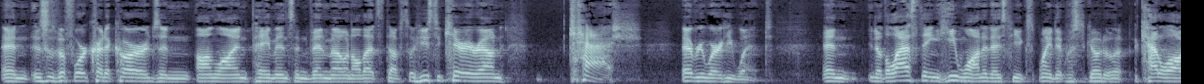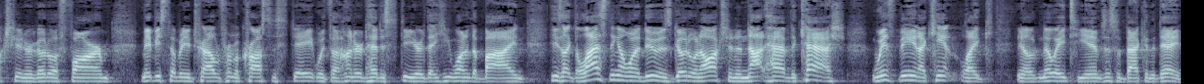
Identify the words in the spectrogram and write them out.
And this was before credit cards and online payments and Venmo and all that stuff. So he used to carry around cash everywhere he went. And you know, the last thing he wanted, as he explained it, was to go to a, cattle auction or go to a farm. Maybe somebody had traveled from across the state with a hundred head of steer that he wanted to buy. And he's like, the last thing I want to do is go to an auction and not have the cash with me, and I can't like, you know, no ATMs. This was back in the day.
